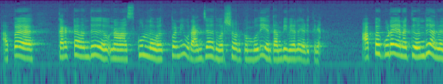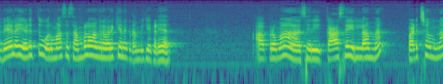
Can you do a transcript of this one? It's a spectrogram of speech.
அப்போ கரெக்டாக வந்து நான் ஸ்கூலில் ஒர்க் பண்ணி ஒரு அஞ்சாவது வருஷம் இருக்கும்போது என் தம்பி வேலை எடுக்கிறேன். அப்போ கூட எனக்கு வந்து அந்த வேலையை எடுத்து ஒரு மாதம் சம்பளம் வாங்குற வரைக்கும் எனக்கு நம்பிக்கை கிடையாது. அப்புறமா சரி காசே இல்லாமல் படித்தோம்னா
